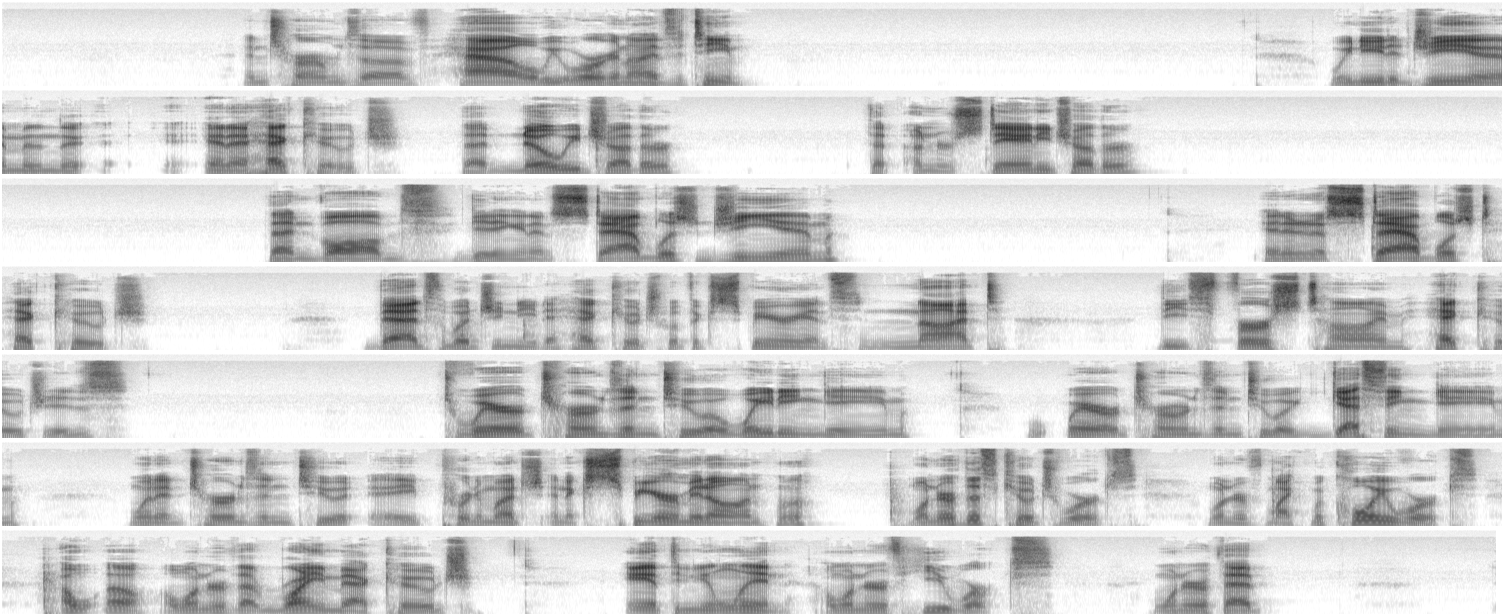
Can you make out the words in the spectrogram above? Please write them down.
in terms of how we organize the team. We need a GM and the and a head coach that know each other, that understand each other. That involved getting an established GM and an established head coach. That's what you need a head coach with experience, not these first time head coaches to where it turns into a waiting game, where it turns into a guessing game, when it turns into a pretty much an experiment on, huh, wonder if this coach works, wonder if Mike McCoy works. Oh, oh, I wonder if that running back coach, Anthony Lynn, I wonder if he works. I wonder if that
